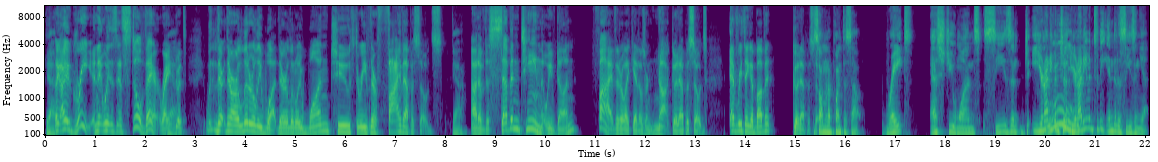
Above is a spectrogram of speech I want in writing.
yeah, Like I agree, and it was it's still there, right? Yeah. It's, there there are literally what there are literally one, two, three. There are five episodes yeah. out of the seventeen that we've done. Five that are like, yeah, those are not good episodes. Everything above it, good episode. So I'm gonna point this out. Rate SG1's season. You're not even to you're not even to the end of the season yet.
